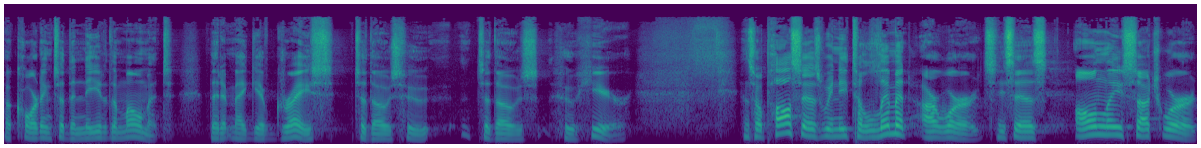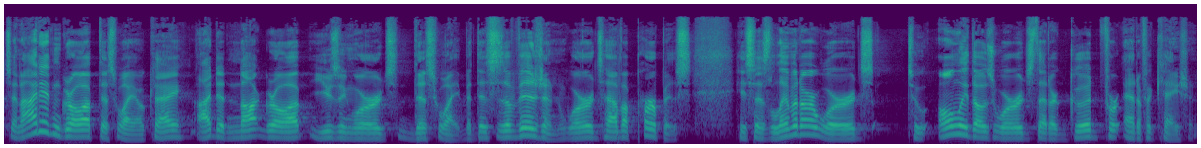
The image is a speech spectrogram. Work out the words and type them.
according to the need of the moment, that it may give grace to those who to those who hear. And so Paul says we need to limit our words. He says, only such words. And I didn't grow up this way, okay? I did not grow up using words this way, but this is a vision. Words have a purpose. He says, limit our words to only those words that are good for edification,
